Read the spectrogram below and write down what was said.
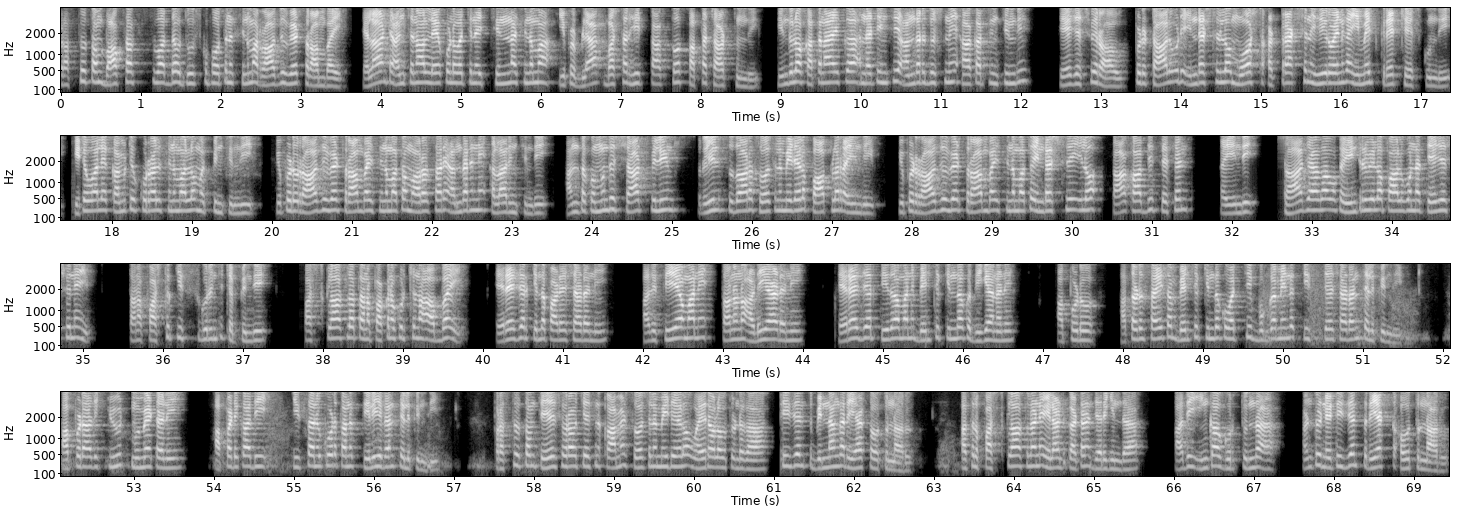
ప్రస్తుతం బాక్సాఫీస్ వద్ద దూసుకుపోతున్న సినిమా 'రాజు వేడ్స్ రాంబాయ్'. ఎలాంటి అంచనాలు లేకుండా వచ్చిన ఈ చిన్న సినిమా ఇప్పుడు బ్లాక్ బస్టర్ హిట్ టాక్‌తో సత్తా చాటుతుంది. ఇందులో కథనాయిక నటించి అందరి దృష్టిని ఆకర్షించింది తేజస్వి రావు. ఇప్పుడు టాలీవుడ్ ఇండస్ట్రీలో మోస్ట్ అట్రాక్షన్ హీరోయిన్‌గా ఇమేజ్ క్రియేట్ చేసుకుంది. ఇటీవలే 'కమిటీ కుర్రాళ్ళు' సినిమాలో మెప్పించింది. ఇప్పుడు 'రాజు వేడ్స్ రాంబాయ్' సినిమాతో మరోసారి అందరినీ అలరించింది. అంతకుముందు షార్ట్ ఫిలిమ్స్ రీల్స్ ద్వారా సోషల్ మీడియాలో పాపులర్ అయింది. ఇప్పుడు 'రాజు వెడ్స్ రాంబాయ్' సినిమాతో ఇండస్ట్రీలో టాక్ ఆఫ్ ది సెషన్ అయింది. తాజాగా ఒక ఇంటర్వ్యూలో పాల్గొన్న తేజస్విని తన ఫస్ట్ కిస్ గురించి చెప్పింది. ఫస్ట్ క్లాస్‌లో తన పక్కన కూర్చున్న అబ్బాయి ఎరేజర్ కింద పడేశాడని, అది తీయమని తనను అడిగాడని, ఎరేజర్ తీదామని బెంచ్ కిందకు దిగానని, అప్పుడు అతడు సైతం బెంచ్ కిందకు వచ్చి బుగ్గ మీద కిస్ చేశాడని తెలిపింది. అప్పుడు అది క్యూట్ మూమెంట్ అని, అప్పటికది కిస్ అని కూడా తనకు తెలియదని తెలిపింది. ప్రస్తుతం తేజస్వీరావు చేసిన కామెంట్స్ సోషల్ మీడియాలో వైరల్ అవుతుండగా నెటిజన్స్ భిన్నంగా రియాక్ట్ అవుతున్నారు. అసలు ఫస్ట్ క్లాస్‌లోనే ఇలాంటి ఘటన జరిగిందా? అది ఇంకా గుర్తుందా? అంటూ నెటిజన్స్ రియాక్ట్ అవుతున్నారు.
